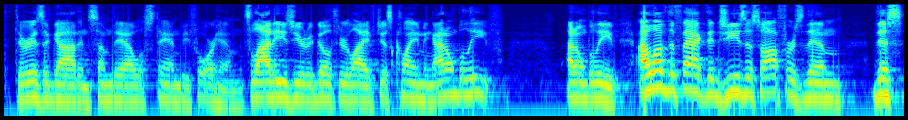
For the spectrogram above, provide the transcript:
That there is a God and someday I will stand before him. It's a lot easier to go through life just claiming, I don't believe. I don't believe. I love the fact that Jesus offers them this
